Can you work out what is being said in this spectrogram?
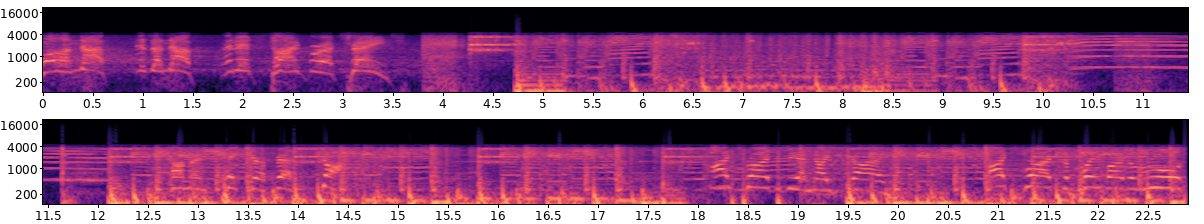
Well, enough is enough, and it's time for a change. Come and take your best shot. I tried to be a nice guy. I tried to play by the rules.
